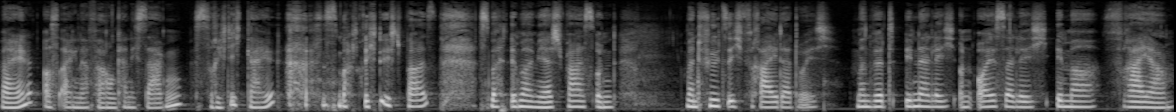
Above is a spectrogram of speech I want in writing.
Weil aus eigener Erfahrung kann ich sagen, es ist richtig geil. Es macht richtig Spaß. Es macht immer mehr Spaß und man fühlt sich frei dadurch. Man wird innerlich und äußerlich immer freier.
